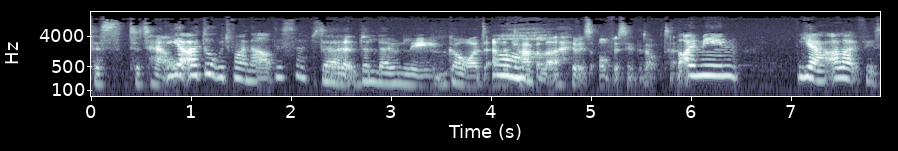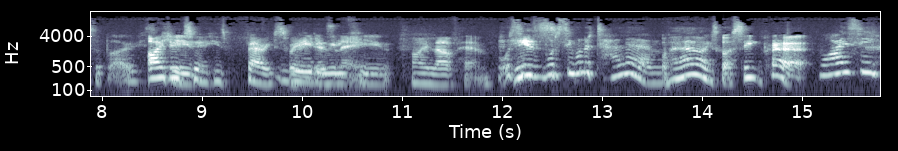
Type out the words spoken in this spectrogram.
To, s- to tell. Yeah, I thought we'd find that out this The, episode. the lonely god and Oh. the traveller, who is obviously the Doctor. But I mean, yeah, I like Boe. He's I cute. do too. He's very sweet, Really, isn't really he? cute. I love him. What's he's he, what does he want to tell him? well, he's got a secret. Why is he?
